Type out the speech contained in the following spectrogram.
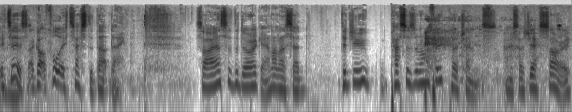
It is. I got fully tested that day. So I answered the door again and I said, Did you pass us the wrong food perchance? And he says, Yes, sorry.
